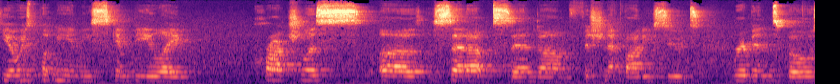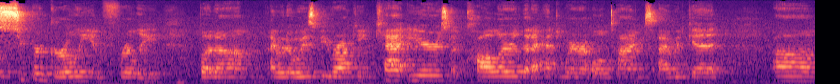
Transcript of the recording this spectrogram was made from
he always put me in these skimpy, like crotchless uh, setups and um, fishnet bodysuits, ribbons, bows, super girly and frilly. But um, I would always be rocking cat ears, a collar that I had to wear at all times. I would get um,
